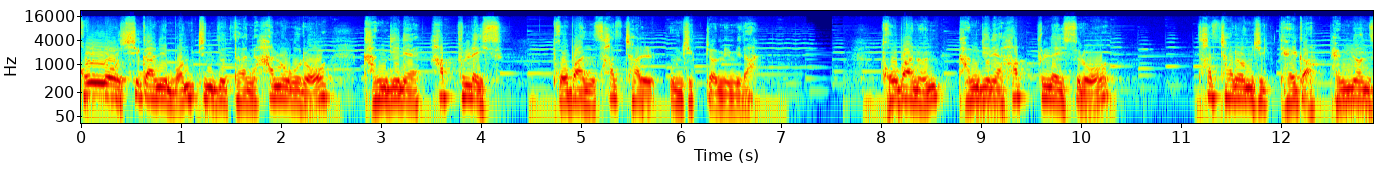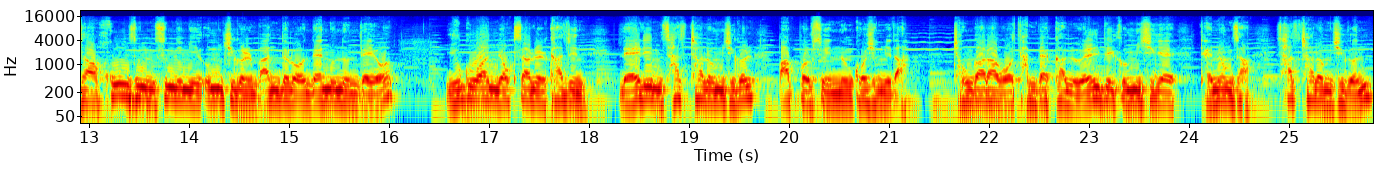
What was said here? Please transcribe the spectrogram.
홀로 시간이 멈춘 듯한 한옥으로 강진의 핫플레이스 도반 사찰 음식점입니다. 도반은 강진의 핫플레이스로 사찰 음식 대가 백년사 홍승 스님이 음식을 만들어 내놓는데요. 유구한 역사를 가진 내림 사찰 음식을 맛볼 수 있는 곳입니다. 정갈하고 담백한 웰빅 음식의 대명사 사찰 음식은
